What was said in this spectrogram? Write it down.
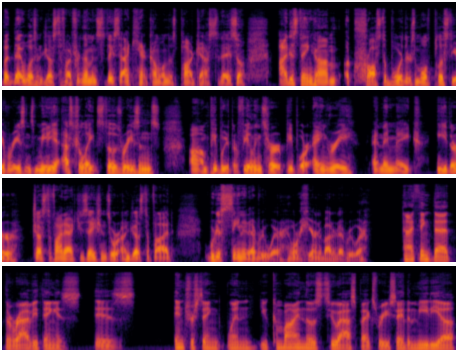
but that wasn't justified for them. And so they said, I can't come on this podcast today. So I just think um, across the board, there's a multiplicity of reasons. Media escalates those reasons. Um, people get their feelings hurt, people are angry, and they make either justified accusations or unjustified. We're just seeing it everywhere and we're hearing about it everywhere. And I think that the Ravi thing is is interesting when you combine those two aspects where you say the media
